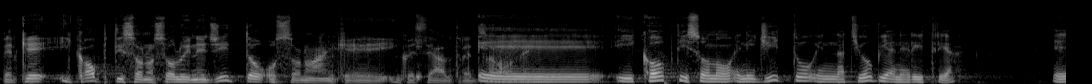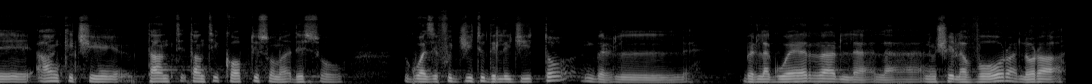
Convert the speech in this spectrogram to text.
Perché i copti sono solo in Egitto o sono anche in queste altre zone? E I copti sono in Egitto, in Etiopia e in Eritrea. E anche tanti, tanti copti sono adesso quasi fuggiti dall'Egitto per, per la guerra, la, la, non c'è lavoro, allora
